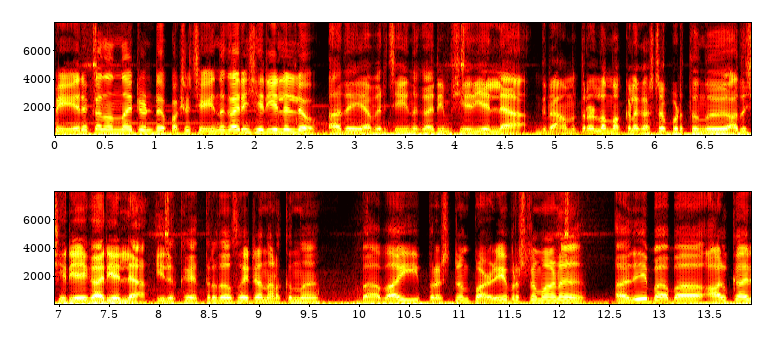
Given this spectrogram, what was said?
പേരൊക്കെ നന്നായിട്ടുണ്ട് പക്ഷെ ചെയ്യുന്ന കാര്യം ശരിയല്ലല്ലോ. അതെ അവർ ചെയ്യുന്ന കാര്യം ശരിയല്ല. ഗ്രാമത്തിലുള്ള മക്കളെ കഷ്ടപ്പെടുത്തുന്നത് അത് ശരിയായ കാര്യമല്ല. ഇതൊക്കെ എത്ര ദിവസമായിട്ടാണ് നടക്കുന്നത്? ബാബ ഈ പ്രശ്നം പഴയ പ്രശ്നമാണ്. അതെ ബാബ ആൾക്കാർ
